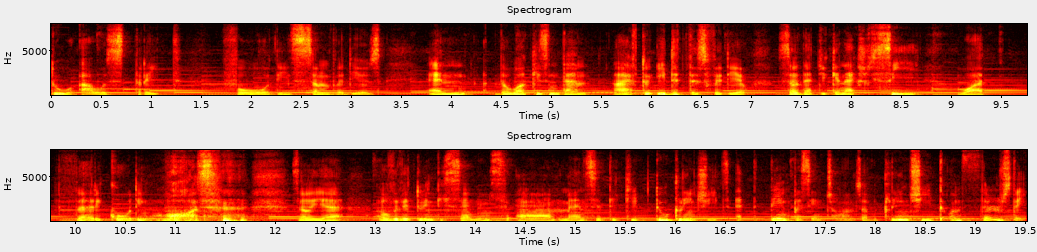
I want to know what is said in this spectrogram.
two hours straight for these sim videos and the work isn't done. I have to edit this video so that you can actually see what the recording was. so yeah, over the 20 sims, uh, Man City keep two clean sheets at the 10% chance of a clean sheet on Thursday.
